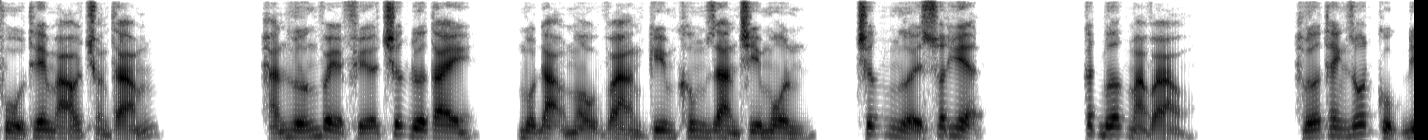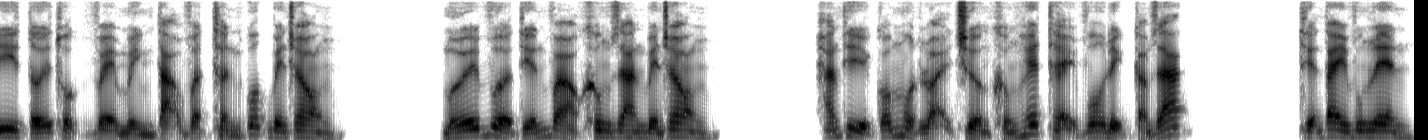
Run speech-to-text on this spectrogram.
Phủ thêm áo choàng tắm. Hắn hướng về phía trước đưa tay, một đạo màu vàng kim không gian chi môn, trước người xuất hiện. Cất bước mà vào. Hứa thanh rốt cục đi tới thuộc về mình tạo vật thần quốc bên trong. Mới vừa tiến vào không gian bên trong, hắn thì có một loại trưởng không hết thể vô địch cảm giác. Thiện tay vung lên.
